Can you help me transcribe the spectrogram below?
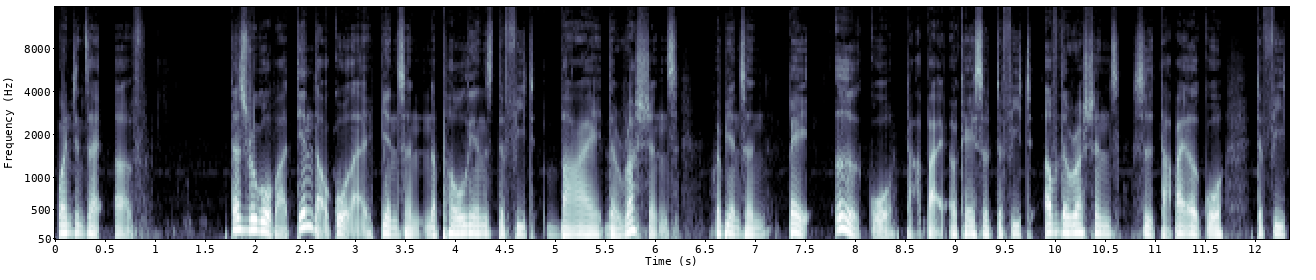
关键在 of。但是如果我把它颠倒过来，变成 Napoleon's defeat by the Russians，会变成被俄国打败。OK，so、defeat of the Russians 是打败俄国，defeat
